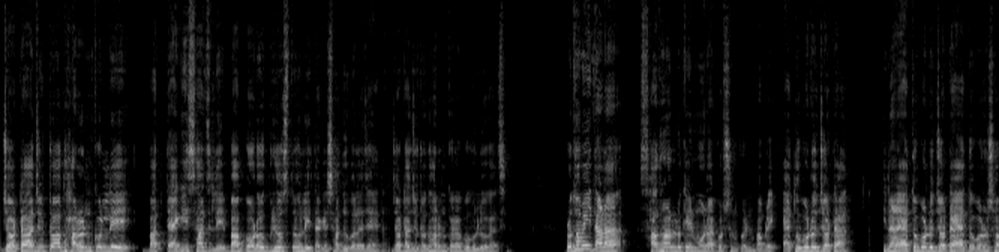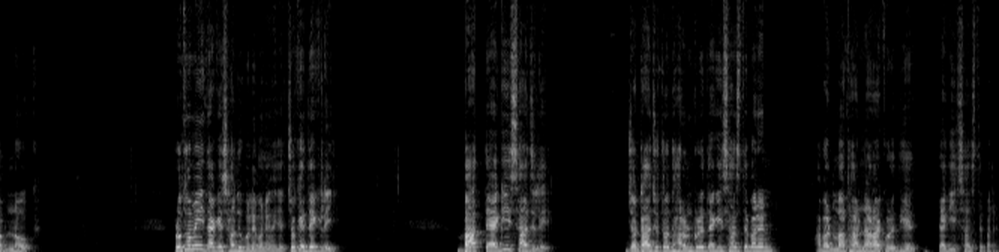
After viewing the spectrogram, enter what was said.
জটাজুট ধারণ করলে বা ত্যাগী সাজলে বা বড় গৃহস্থ হলেই তাকে সাধু বলা যায় না। জটাজুটো ধারণ করা বহু লোক আছে। প্রথমেই তারা সাধারণ লোকের মন আকর্ষণ করেন। বাপরে, এত বড় জটা? ইনার এত বড় জটা, এত বড় সব নোক প্রথমেই তাকে সাধু বলে মনে হয়ে যায়। চোখে দেখলেই বা ত্যাগী সাজলে। জটাজুটো ধারণ করে ত্যাগী সাজতে পারেন, আবার মাথা নাড়া করে দিয়ে ত্যাগী সাজতে পারেন।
